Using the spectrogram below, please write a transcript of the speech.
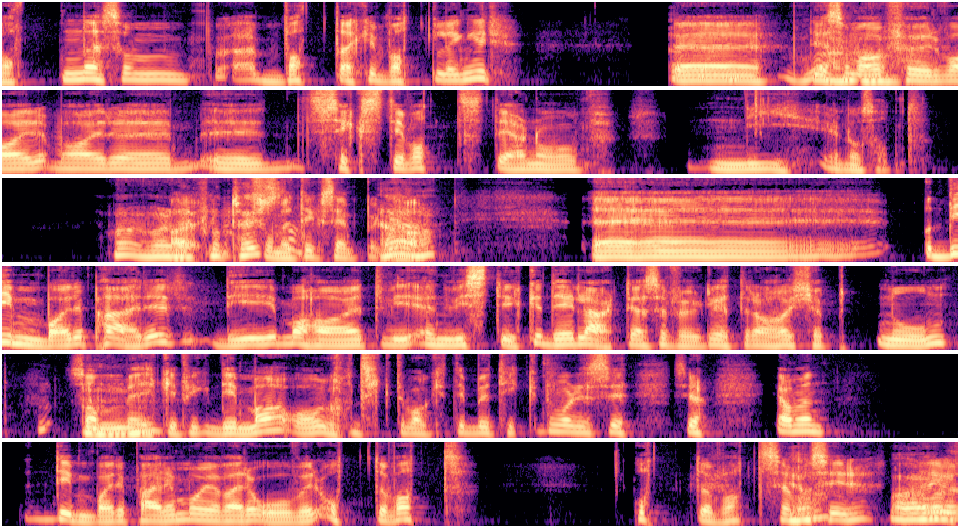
vattene som Vatt er ikke vatt lenger. Eh, det som var før var, var eh, 60 watt, det er nå 9, eller noe sånt. Hva hva er det for noe tøys, Som et eksempel, Ja. ja. Eh, og dimbare pærer de må ha et, en viss styrke. Det lærte jeg selvfølgelig etter å ha kjøpt noen som Mhm. jeg ikke fikk dimma, og gikk tilbake til butikken hvor de sier, ja, men dimbare pærer må jo være over 8 watt. 8 watt, som Ja, man sier. Hva er.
